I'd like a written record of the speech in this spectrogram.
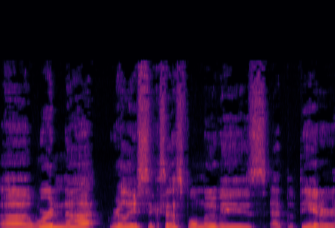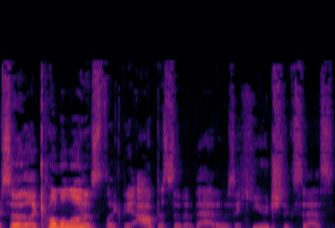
uh, were not really successful movies at the theater. So like Home Alone is like the opposite of that. It was a huge success.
